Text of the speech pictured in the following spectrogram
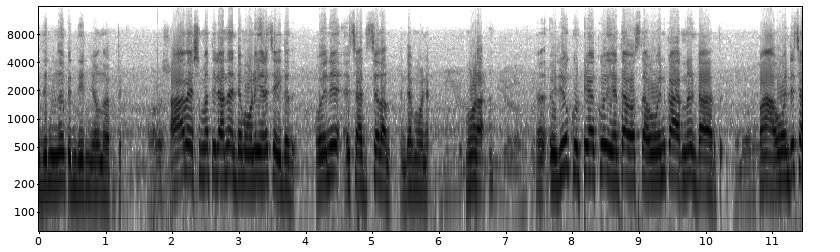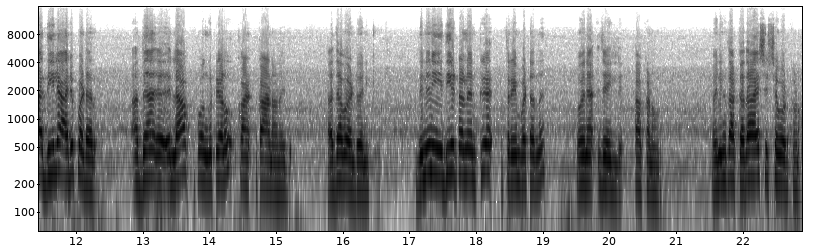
ഇതിൽ നിന്ന് പിന്തിരിഞ്ഞോന്ന് പറഞ്ഞിട്ട്. ആ വിഷമത്തിലാണ് എന്റെ മോൾ ഇങ്ങനെ ചെയ്തത്. ഓന് ചതിച്ചതാണ് എന്റെ മോനെ മോള. ഒരു കുട്ടികൾക്കും ഇങ്ങനത്തെ അവസ്ഥ ഓൻ കാരണം ഉണ്ടാകരുത്. ആ ഓന്റെ ചതിയിൽ ആരും പെടരുത്. അത് എല്ലാ പെൺകുട്ടികളും കാണണം ഇത്. അതാ വേണ്ടു എനിക്ക്. ഇതിന് നീതി കിട്ടണം എനിക്ക് ഇത്രയും പെട്ടെന്ന് ഓനെ ജയിലിൽ ആക്കണം. അവന് തക്കതായ ശിക്ഷ കൊടുക്കണം.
